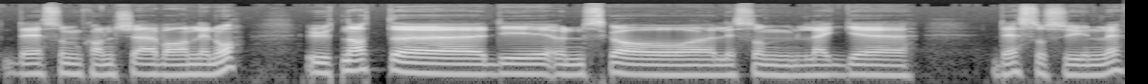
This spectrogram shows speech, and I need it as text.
det som kanskje er vanlig nå. Uten at de ønska å liksom legge det så synlig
